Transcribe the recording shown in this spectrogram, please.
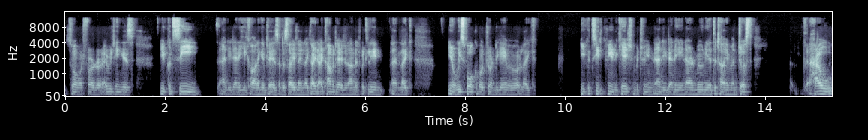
so much further. Everything is you could see Andy Dennehy calling in plays on the sideline. Like I, I commentated on it with Liam, and like you know we spoke about during the game about like you could see the communication between Andy Dennehy and Aaron Mooney at the time, and just how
